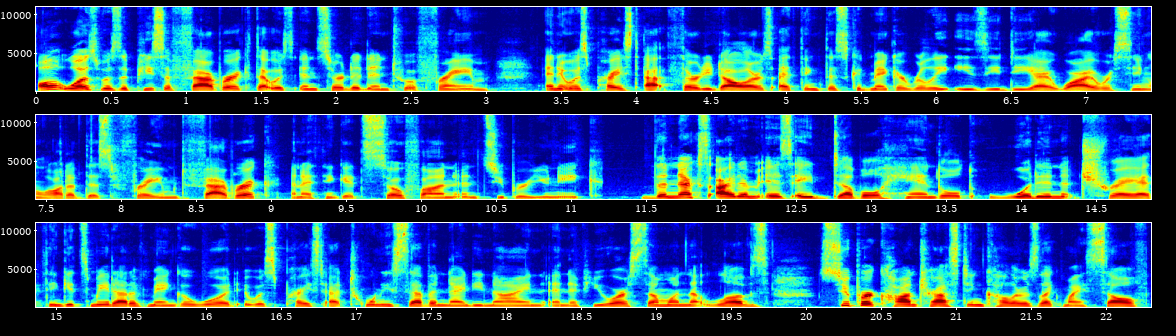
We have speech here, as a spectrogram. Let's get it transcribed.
all it was was a piece of fabric that was inserted into a frame, and it was priced at $30. I think this could make a really easy DIY. We're seeing a lot of this framed fabric, and I think it's so fun and super unique. The next item is a double handled wooden tray. I think it's made out of mango wood. It was priced at $27.99. And if you are someone that loves super contrasting colors like myself,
